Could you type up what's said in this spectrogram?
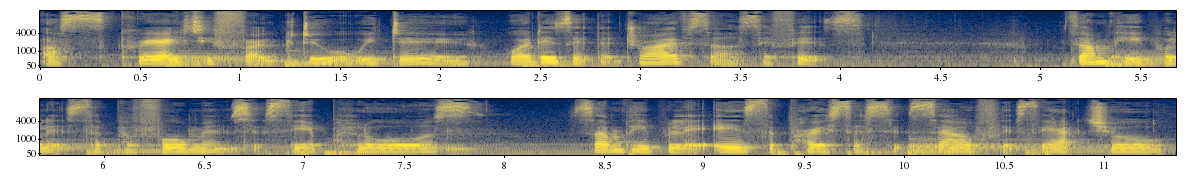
us creative folk do what we do. What is it that drives us? If it's some people, it's the performance, it's the applause. Some people, it is the process itself, it's the actual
